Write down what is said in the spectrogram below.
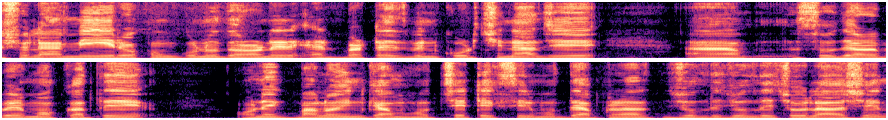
আসলে আমি এরকম কোনো ধরনের অ্যাডভার্টাইজমেন্ট করছি না যে সৌদি আরবের মক্কাতে অনেক ভালো ইনকাম হচ্ছে। ট্যাক্সির মধ্যে আপনারা জলদি জলদি চলে আসেন,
